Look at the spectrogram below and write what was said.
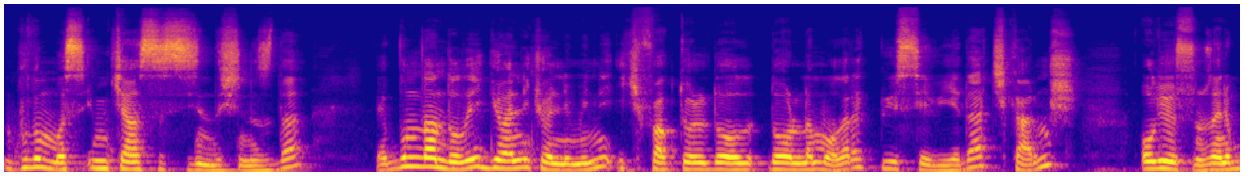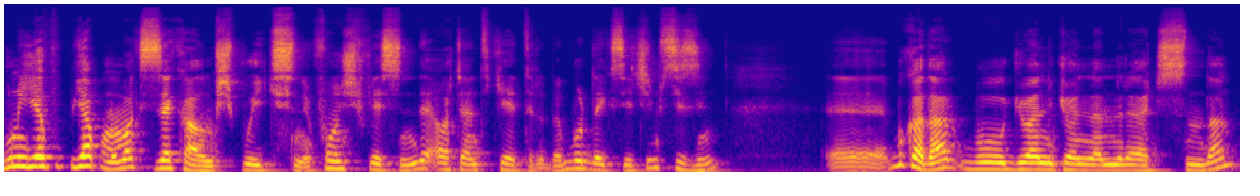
bulunması imkansız sizin dışınızda. Ve bundan dolayı güvenlik önlemini iki faktörlü doğrulama olarak bir seviyede çıkarmış oluyorsunuz. Hani bunu yapıp yapmamak size kalmış bu ikisini. Fon şifresini de Authenticator'ı da. Buradaki seçim sizin. Ee, bu kadar bu güvenlik önlemleri açısından.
